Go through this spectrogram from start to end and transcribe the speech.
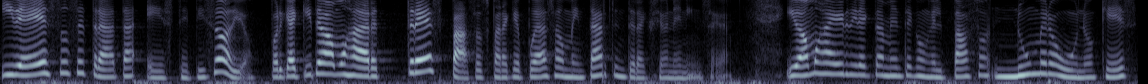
Y de eso se trata este episodio, porque aquí te vamos a dar tres pasos para que puedas aumentar tu interacción en Instagram. Y vamos a ir directamente con el paso número uno, que es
